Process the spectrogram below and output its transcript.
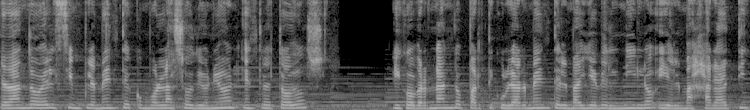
quedando él simplemente como lazo de unión entre todos y gobernando particularmente el Valle del Nilo y el Maharati,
